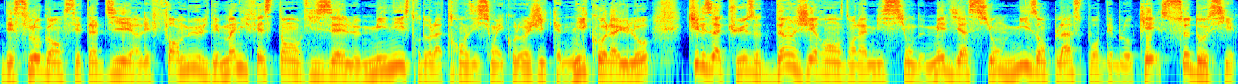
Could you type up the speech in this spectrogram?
Des slogans, c'est-à-dire les formules des manifestants visaient le ministre de la Transition écologique Nicolas Hulot, qu'ils accusent d'ingérence dans la mission de médiation mise en place pour débloquer ce dossier.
